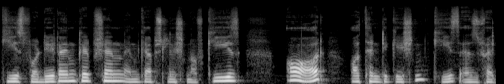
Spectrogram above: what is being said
keys for data encryption, encapsulation of keys, or authentication keys as well.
